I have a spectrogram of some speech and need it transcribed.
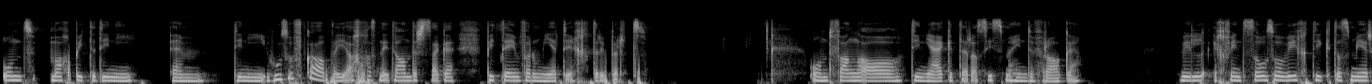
Und mach bitte deine, ähm, deine Hausaufgaben. Ja, ich kann es nicht anders sagen. Bitte informier dich darüber und fang an, deine eigenen Rassismen hinterfragen. Weil ich finde es so, so wichtig, dass wir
